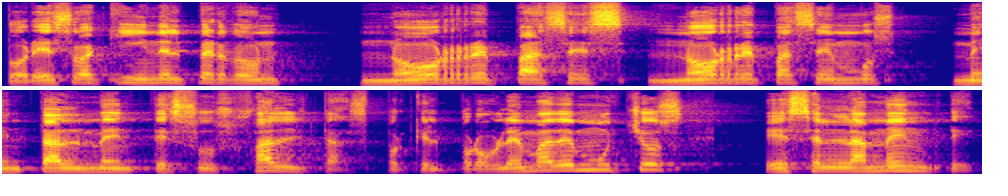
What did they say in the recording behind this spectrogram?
Por eso aquí en el perdón no repases, no repasemos mentalmente sus faltas, porque el problema de muchos es en la mente.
